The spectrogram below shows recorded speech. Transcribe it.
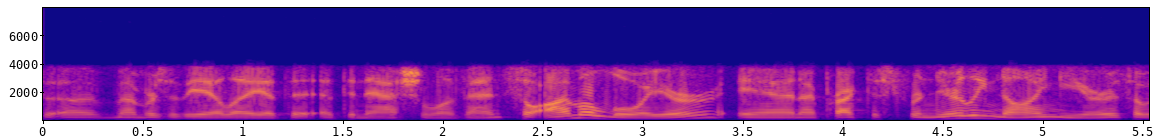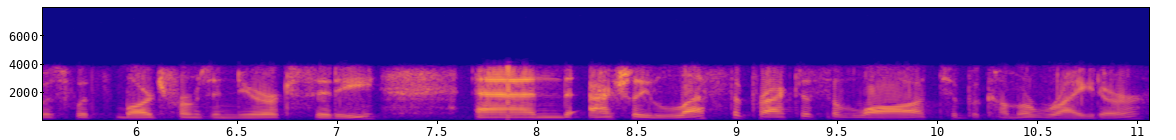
uh, members of the ALA at the at the national event. So I'm a lawyer and I practiced for nearly 9 years. I was with large firms in New York City and actually left the practice of law to become a writer.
